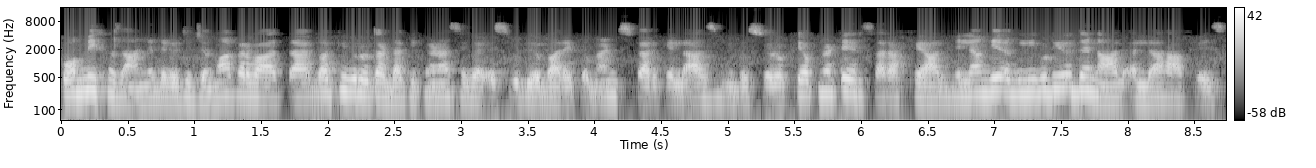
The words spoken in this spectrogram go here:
ਕੌਮੀ ਖਜ਼ਾਨੇ ਦੇ ਵਿੱਚ ਜਮ੍ਹਾਂ ਕਰਵਾਤਾ ਹੈ ਬਾਕੀ ਵੀਰੋ, ਤੁਹਾਡਾ ਕੀ ਕਹਿਣਾ ਸੀਗਾ? ਇਸ ਵੀਡੀਓ ਬਾਰੇ ਕਮੈਂਟਸ ਕਰਕੇ ਲਾਜ਼ਮੀ ਦੱਸਿਓ ਕਿ ਆਪਣਾ ਢੇਰ ਸਾਰਾ ਖਿਆਲ। ਮਿਲਾਂਗੇ ਅਗਲੀ ਵੀਡੀਓ ਦੇ ਨਾਲ। ਅੱਲਾ ਹਾਫਿਜ਼।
